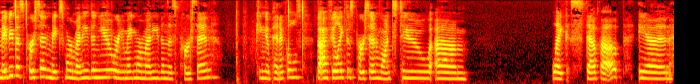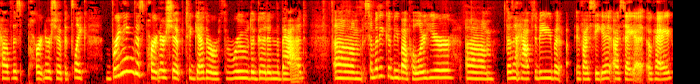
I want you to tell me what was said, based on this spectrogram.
maybe this person makes more money than you or you make more money than this person. King of Pentacles. But I feel like this person wants to, um, like, step up and have this partnership. It's like bringing this partnership together through the good and the bad. Um, somebody could be bipolar here. Um, doesn't have to be, but if I see it, I say it, okay?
